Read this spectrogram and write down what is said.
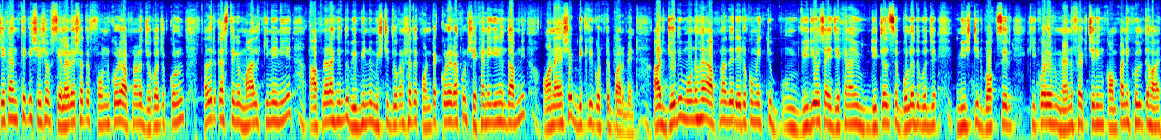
সেখান থেকে সেসব সেলারের সাথে ফোন করে আপনারা যোগাযোগ করুন, তাদের কাছ থেকে মাল কিনে নিয়ে আপনারা কিন্তু বিভিন্ন মিষ্টির দোকানের সাথে কন্ট্যাক্ট করে রাখুন, সেখানে গিয়ে কিন্তু আপনি অনায়াসে বিক্রি করতে পারবেন। আর যদি মনে হয় আপনাদের এরকম একটি ভিডিও চাই, যেখানে আমি ডিটেলসে বলে দেবো যে মিষ্টির বক্সের কি করে ম্যানুফ্যাকচারিং কোম্পানি খুলতে হয়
